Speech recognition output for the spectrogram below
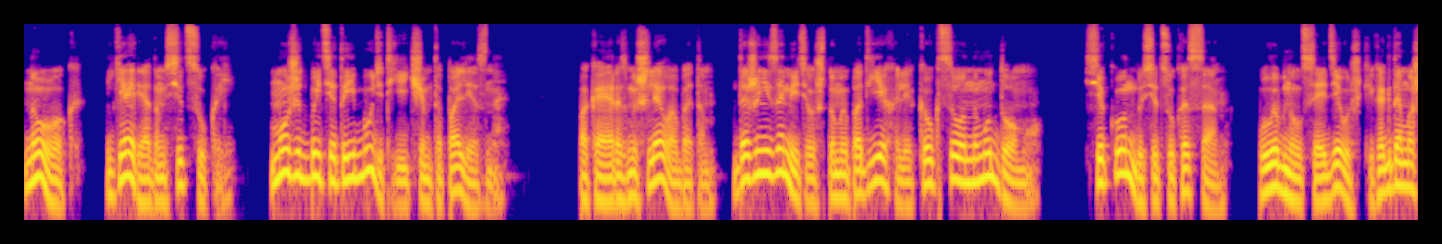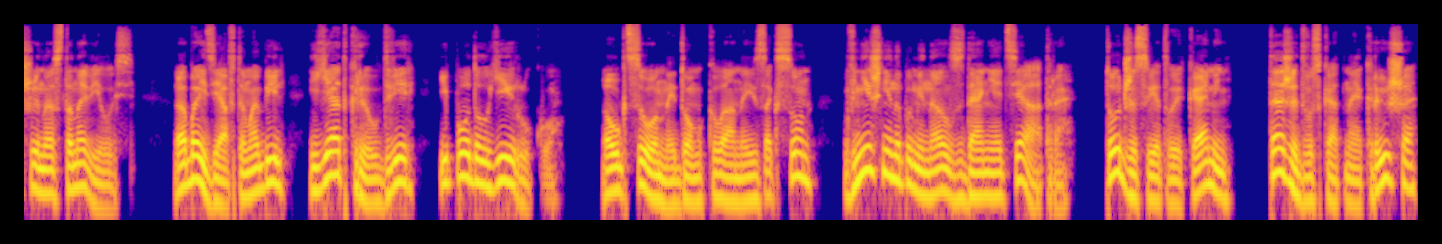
Ну ок, я рядом с Ицукой. Может быть, это и будет ей чем-то полезно. Пока я размышлял об этом, даже не заметил, что мы подъехали к аукционному дому. Секунду, Сицука-сан. Улыбнулся я девушке, когда машина остановилась. Обойдя автомобиль, я открыл дверь и подал ей руку. Аукционный дом клана Изаксон внешне напоминал здание театра. Тот же светлый камень, та же двускатная крыша,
